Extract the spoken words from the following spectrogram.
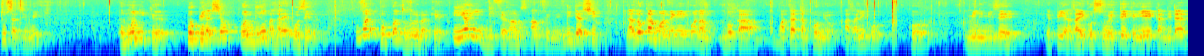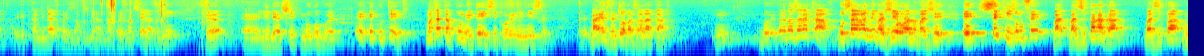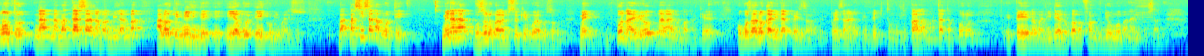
tous azimuts. Au moins que population, on dirait bazala posé là. Voilà pourquoi toujours le baquet. Il y a une différence entre le leadership. Nazoka mwanenge mwana mboka matata mponyo azali ko, ko minimiser et puis azali souhaité que ye candidat candidat présidentiel présidentiel à venir que euh, leadership moko eh, écoutez matata mponi était ici premier ministre ba M23 bazalaka. Hmm? Bazalaka. Bosalaka nde baje wana baje et ce qu'ils ont fait ba- bazipa kaka bazipa moto na, na bakasa na babilamba alors que milinga e- e- yango eyi kobima lisusu. Ba- basilisaka yango te. Maintenant là bozoloba na biso ke oyo kozoloba mais mpo na yo nga nalobaka ke okozala no candidat président ya république donc je parle à matata mponio et puis na balider lokola bafambe diongo banani tout ça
